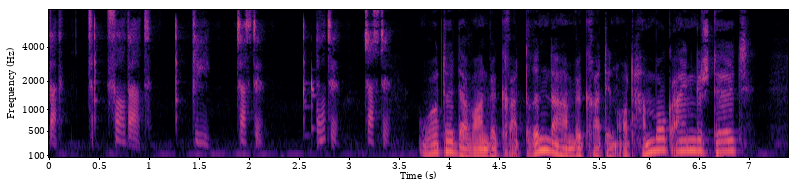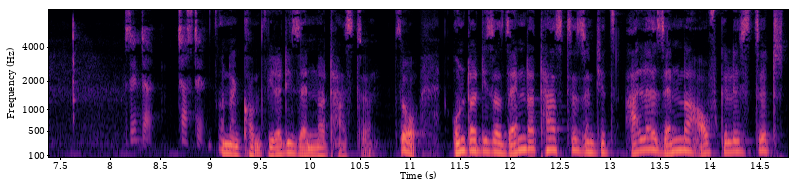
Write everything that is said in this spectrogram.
Back. Vorwart. Play. Taste. Orte. Taste. Orte, da waren wir gerade drin, da haben wir gerade den Ort Hamburg eingestellt. Sender. Taste. Und dann kommt wieder die Sendertaste. So, unter dieser Sendertaste sind jetzt alle Sender aufgelistet,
